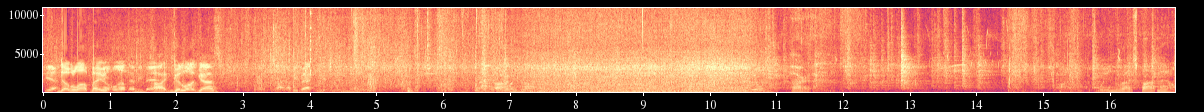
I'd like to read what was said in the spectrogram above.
Yeah. Double up, baby. Double up, that'd be bad. All right. Good luck, guys. All right, I'll be back All right. We in the right spot now.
